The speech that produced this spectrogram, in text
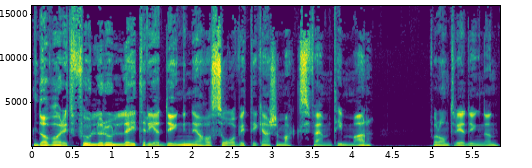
det har varit full rulle i tre dygn. Jag har sovit i kanske max fem timmar på de tre dygnen.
